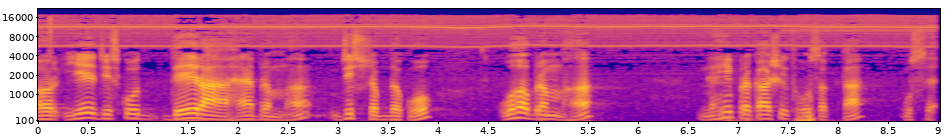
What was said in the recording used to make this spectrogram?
और ये जिसको दे रहा है ब्रह्म, जिस शब्द को, वह ब्रह्म नहीं प्रकाशित हो सकता उससे,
